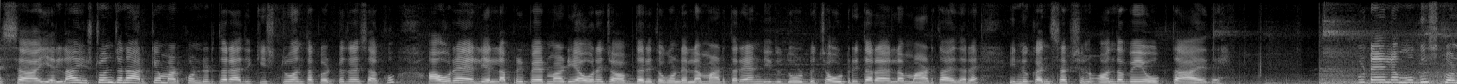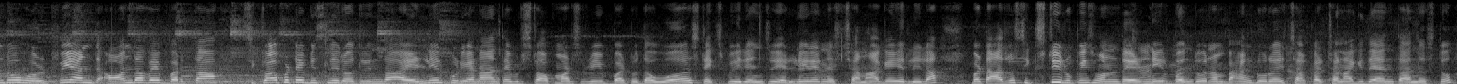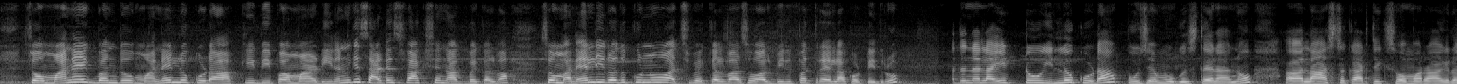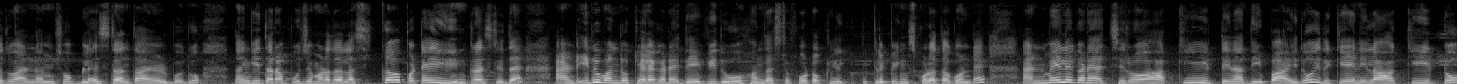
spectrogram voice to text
ಎಸ್ ಎಲ್ಲ ಎಷ್ಟೊಂದು ಜನ ಅರ್ಕೆ ಮಾಡ್ಕೊಂಡಿರ್ತಾರೆ, ಅದಕ್ಕೆ ಇಷ್ಟು ಅಂತ ಕಟ್ಟಿದ್ರೆ ಸಾಕು. ಅವರೇ ಅಲ್ಲಿ ಎಲ್ಲ ಪ್ರಿಪೇರ್ ಮಾಡಿ, ಅವರೇ ಜವಾಬ್ದಾರಿ ತೊಗೊಂಡೆಲ್ಲ ಮಾಡ್ತಾರೆ. ಆ್ಯಂಡ್ ಇದು ದೊಡ್ಡ ಚೌಟ್ರಿ ಥರ ಎಲ್ಲ ಮಾಡ್ತಾ ಇದ್ದಾರೆ. ಇನ್ನು ಕನ್ಸ್ಟ್ರಕ್ಷನ್ ಆನ್ ದ ವೇ ಹೋಗ್ತಾ ಇದೆ. ಊಟ ಎಲ್ಲ ಮುಗಿಸ್ಕೊಂಡು ಹೊರಟ್ವಿ ಆ್ಯಂಡ್ ಆನ್ ದ ವೇ ಬರ್ತಾ ಸಿಕ್ಕಾಪಟ್ಟೆ ಬಿಸಿಲಿರೋದ್ರಿಂದ ಎಳ್ನೀರು ಕುಡಿಯೋಣ ಅಂತ ಹೇಳ್ಬಿಟ್ಟು ಸ್ಟಾಪ್ ಮಾಡಿಸಿದ್ವಿ. ಬಟ್ ದ ವರ್ಸ್ಟ್ ಎಕ್ಸ್ಪೀರಿಯೆನ್ಸು ಎಳ್ನೀರೇನು ಅಷ್ಟು ಚೆನ್ನಾಗೇ ಇರಲಿಲ್ಲ. ಬಟ್ ಆದರೂ ಸಿಕ್ಸ್ಟಿ ರುಪೀಸ್ ಒಂದು ಎಳ್ನೀರು ಬಂದು ನಮ್ಮ ಬ್ಯಾಂಗ್ಳೂರೇ ಚಕ ಚೆನ್ನಾಗಿದೆ ಅಂತ ಅನ್ನಿಸ್ತು. ಸೊ ಮನೆಗೆ ಬಂದು ಮನೆಯಲ್ಲೂ ಕೂಡ ಅಕ್ಕಿ ದೀಪ ಮಾಡಿ ನನಗೆ ಸ್ಯಾಟಿಸ್ಫ್ಯಾಕ್ಷನ್ ಆಗಬೇಕಲ್ವಾ? ಸೊ ಮನೆಯಲ್ಲಿರೋದಕ್ಕೂ ಹಚ್ಬೇಕಲ್ವ? ಸೊ ಅಲ್ಲಿ ಬಿಲ್ಪತ್ರ ಎಲ್ಲ ಕೊಟ್ಟಿದ್ರು. ಅದನ್ನೆಲ್ಲ ಇಟ್ಟು ಇಲ್ಲೂ ಕೂಡ ಪೂಜೆ ಮುಗಿಸ್ದೆ ನಾನು. ಲಾಸ್ಟ್ ಕಾರ್ತಿಕ್ ಸೋಮವಾರ ಆಗಿರೋದು and I am so blessed ಅಂತ ಹೇಳ್ಬೋದು. ನನಗೆ ಈ ಥರ ಪೂಜೆ ಮಾಡೋದೆಲ್ಲ ಸಿಕ್ಕಾಪಟ್ಟೆ ಇಂಟ್ರೆಸ್ಟ್ ಇದೆ. ಆ್ಯಂಡ್ ಇದು ಬಂದು ಕೆಳಗಡೆ ದೇವಿದು ಒಂದಷ್ಟು ಫೋಟೋ ಕ್ಲಿಕ್ ಕ್ಲಿಪ್ಪಿಂಗ್ಸ್ ಕೂಡ ತಗೊಂಡೆ. ಆ್ಯಂಡ್ ಮೇಲೆಗಡೆ ಹಚ್ಚಿರೋ ಅಕ್ಕಿ ಹಿಟ್ಟಿನ ದೀಪ ಇದು. ಇದಕ್ಕೇನಿಲ್ಲ, ಅಕ್ಕಿ ಹಿಟ್ಟು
